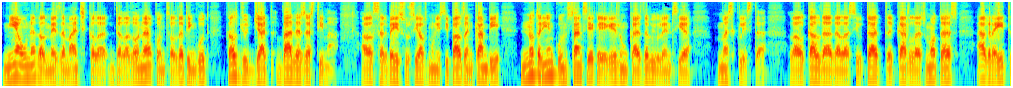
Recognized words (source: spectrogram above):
n'hi ha una del mes de maig que la, de la dona contra el detingut que el jutjat va desestimar. Els serveis socials municipals, en canvi, no tenien constància que hi hagués un cas de violència masclista. L'alcalde de la ciutat, Carles Motes, ha agraït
